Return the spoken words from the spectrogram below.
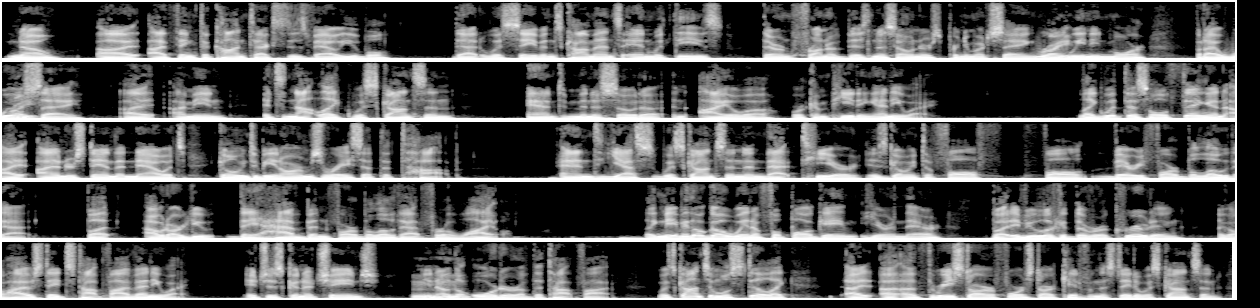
No, uh, I think the context is valuable. That with Saban's comments and with these, they're in front of business owners, pretty much saying Right. we need more. But I will Right. say, I I mean, it's not like Wisconsin and Minnesota and Iowa were competing anyway. Like with this whole thing, and I, I understand that now it's going to be an arms race at the top. And yes, Wisconsin and that tier is going to fall fall very far below that. But I would argue they have been far below that for a while. Like maybe they'll go win a football game here and there, but if you look at the recruiting, like Ohio State's top 5 anyway. It's just going to change, you know, the mm-hmm. order of the top 5. Wisconsin will still like a, a, 3-star or 4-star kid from the state of Wisconsin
